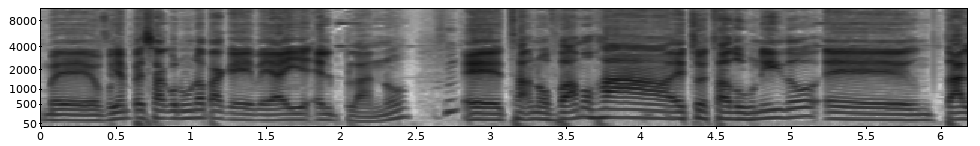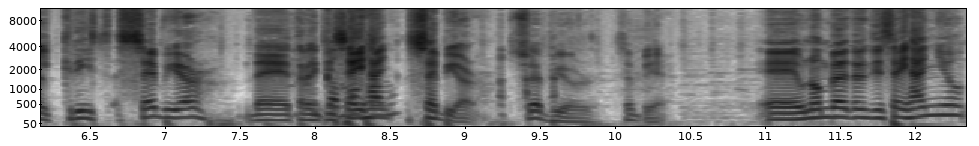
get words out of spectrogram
Me- os voy a empezar con una para que veáis el plan, ¿no? Eh, está- nos vamos a esto Estados Unidos, eh, un tal Chris Sevier de 36 ¿Cómo, años. Sevier. Sevier. Sevier. Eh, un hombre de 36 años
